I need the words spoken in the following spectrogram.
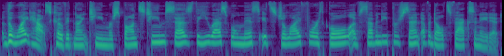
The White House COVID 19 response team says the U.S. will miss its July 4th goal of 70% of adults vaccinated.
